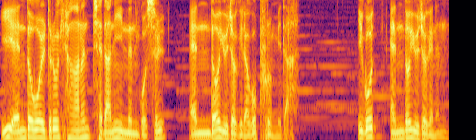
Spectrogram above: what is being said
이 엔더월드로 향하는 제단이 있는 곳을 엔더 유적이라고 부릅니다. 이곳 엔더 유적에는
